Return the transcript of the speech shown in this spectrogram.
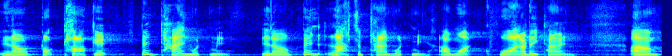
you know, don't talk it, spend time with me. You know, spend lots of time with me. I want quality time. Um,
